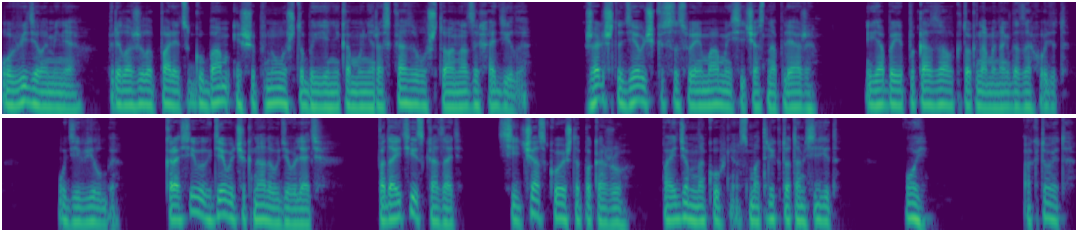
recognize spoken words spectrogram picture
Увидела меня, приложила палец к губам и шепнула, чтобы я никому не рассказывал, что она заходила. Жаль, что девочка со своей мамой сейчас на пляже. Я бы ей показал, кто к нам иногда заходит. Удивил бы. Красивых девочек надо удивлять. Подойти и сказать, сейчас кое-что покажу. Пойдем на кухню, смотри, кто там сидит. Ой, а кто это?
